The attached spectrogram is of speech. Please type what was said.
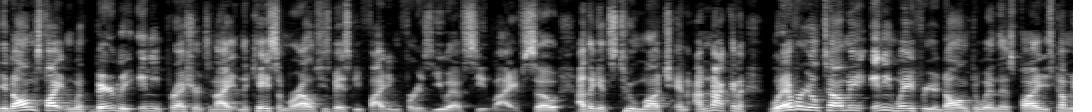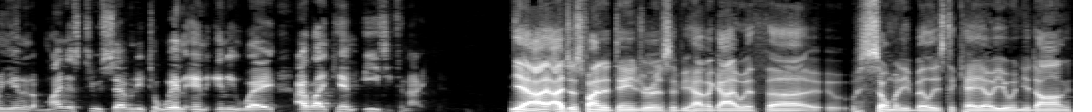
Yadong's fighting with barely any pressure tonight. In the case of Morales, he's basically fighting for his UFC life. So I think it's too much. And I'm not going to, whatever you'll tell me, any way for Yadong to win this fight, he's coming in at a minus 270 to win in any way. I like him easy tonight. Yeah, I, I, just find it dangerous if you have a guy with uh, so many abilities to KO you and Yadong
